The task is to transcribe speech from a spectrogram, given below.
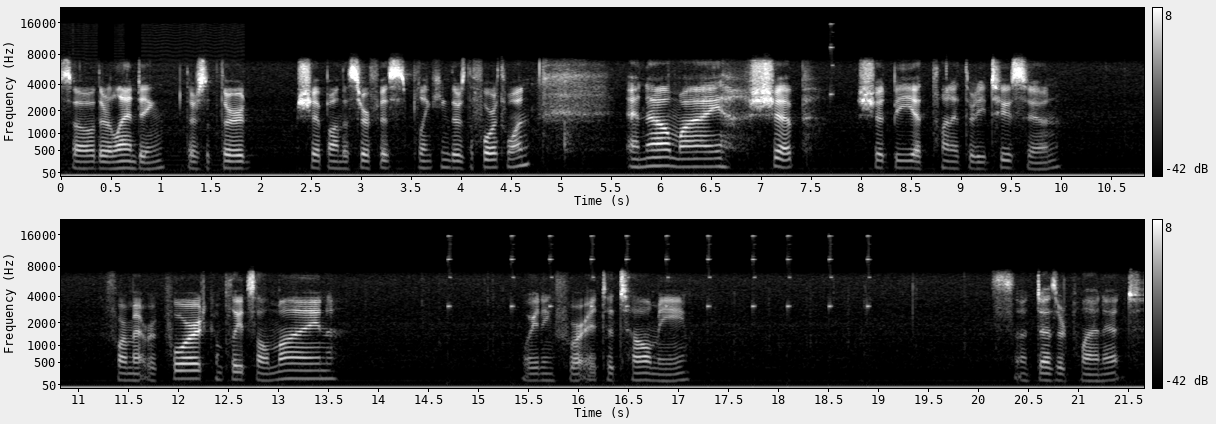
So they're landing. There's a third ship on the surface blinking. There's the fourth one. And now my ship should be at planet 32 soon. Format report, completes all mine. Waiting for it to tell me. A desert planet.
